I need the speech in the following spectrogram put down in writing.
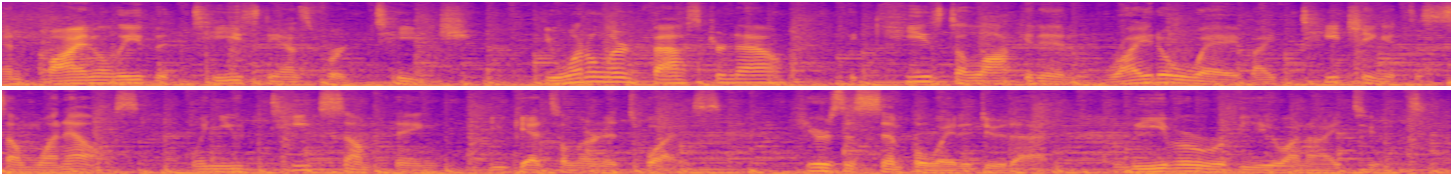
And finally, the T stands for teach. You want to learn faster now? The key is to lock it in right away by teaching it to someone else. When you teach something, you get to learn it twice. Here's a simple way to do that leave a review on iTunes.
